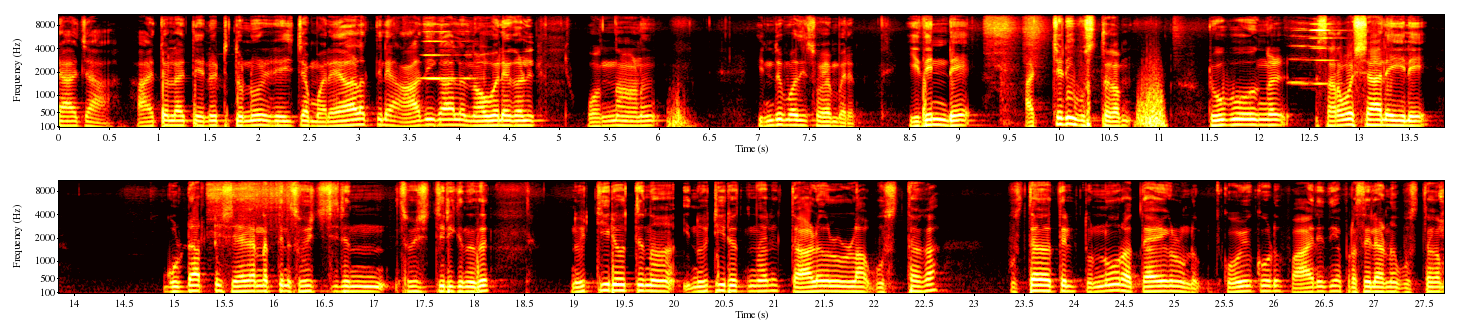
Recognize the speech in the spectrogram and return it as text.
രാജ ആയിരത്തി തൊള്ളായിരത്തി എണ്ണൂറ്റി തൊണ്ണൂറിൽ രചിച്ച മലയാളത്തിലെ ആദ്യകാല നോവലുകളിൽ ഒന്നാണ് ഇന്ദുമതി സ്വയംവരം. ഇതിന്റെ അച്ചടി പുസ്തകം രൂപകങ്ങൾ സർവശാലയിലെ ഗുഡ് ആർട്ട് ശേഖരണത്തിന് സൂക്ഷിച്ചിരു സൂക്ഷിച്ചിരിക്കുന്നത് നൂറ്റി ഇരുപത്തി നാ നൂറ്റി ഇരുപത്തിനാല് താളുകളുള്ള പുസ്തക പുസ്തകത്തിൽ തൊണ്ണൂറ് അധ്യായങ്ങളുണ്ട്. കോഴിക്കോട് ഭാരതീയ പ്രസിലാണ് പുസ്തകം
